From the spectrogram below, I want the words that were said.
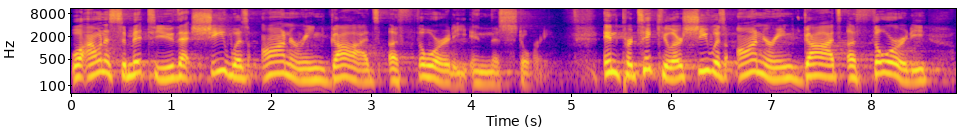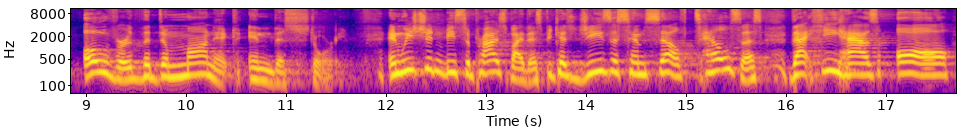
Well, I want to submit to you that she was honoring God's authority in this story. In particular, she was honoring God's authority over the demonic in this story. And we shouldn't be surprised by this because Jesus himself tells us that he has all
